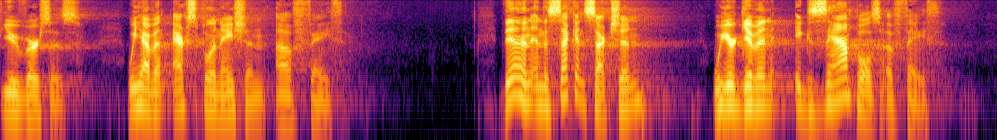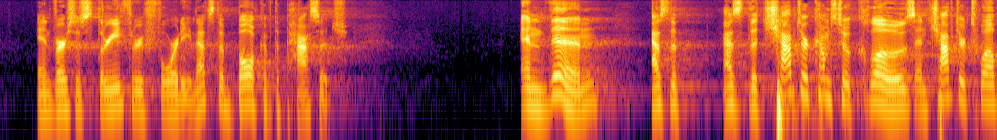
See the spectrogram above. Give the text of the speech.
few verses, we have an explanation of faith. Then in the second section, we are given examples of faith in verses 3 through 40. That's the bulk of the passage. And then, as the as the chapter comes to a close and chapter 12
